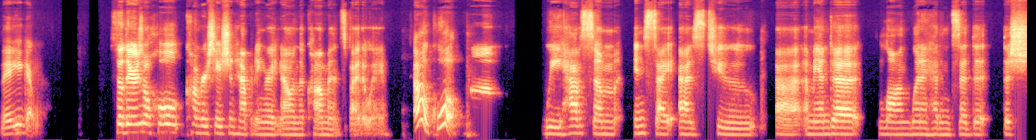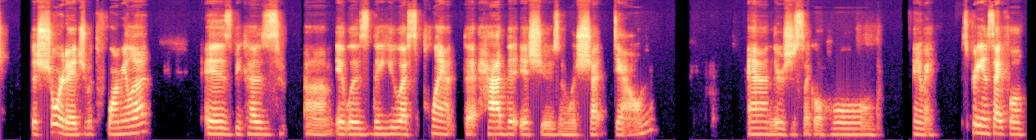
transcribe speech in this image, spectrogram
There you go. So there's a whole conversation happening right now in the comments, by the way. Oh, cool. Um, we have some insight as to uh, Amanda Long went ahead and said that the sh- the shortage with formula is because um, it was the US plant that had the issues and was shut down. And there's just like a whole, anyway, it's pretty insightful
